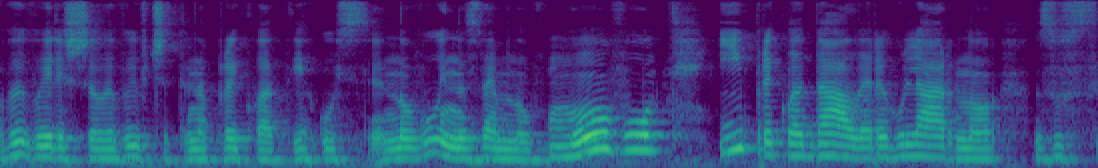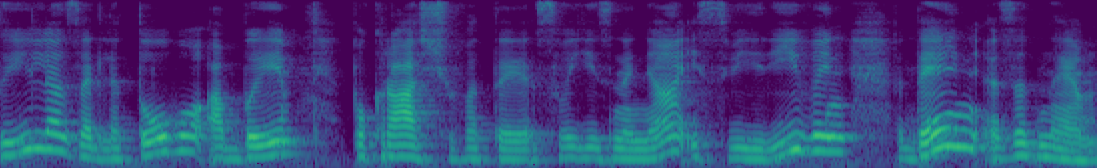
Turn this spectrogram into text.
Ви вирішили вивчити, наприклад, якусь нову іноземну мову і прикладали регулярно зусилля задля того, аби покращувати свої знання і свій рівень день за днем.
